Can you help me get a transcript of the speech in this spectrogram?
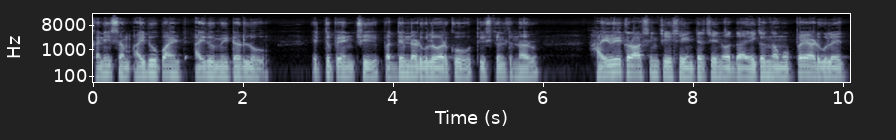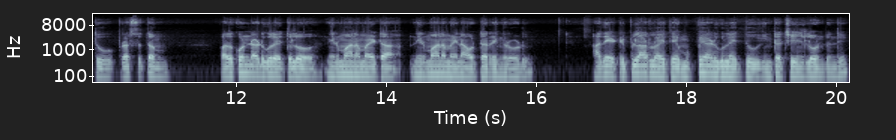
కనీసం ఐదు పాయింట్ ఐదు మీటర్లు ఎత్తు పెంచి పద్దెనిమిది అడుగుల వరకు తీసుకెళ్తున్నారు. హైవే క్రాసింగ్ చేసే ఇంటర్చేంజ్ వద్ద ఏకంగా ముప్పై అడుగుల ఎత్తు ప్రస్తుతం పదకొండు అడుగుల ఎత్తులో నిర్మాణమైట నిర్మాణమైన ఔటర్ రింగ్ రోడ్డు. అదే ట్రిపుల్ ఆర్లో అయితే ముప్పై అడుగుల ఎత్తు ఇంటర్చేంజ్లో ఉంటుంది.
